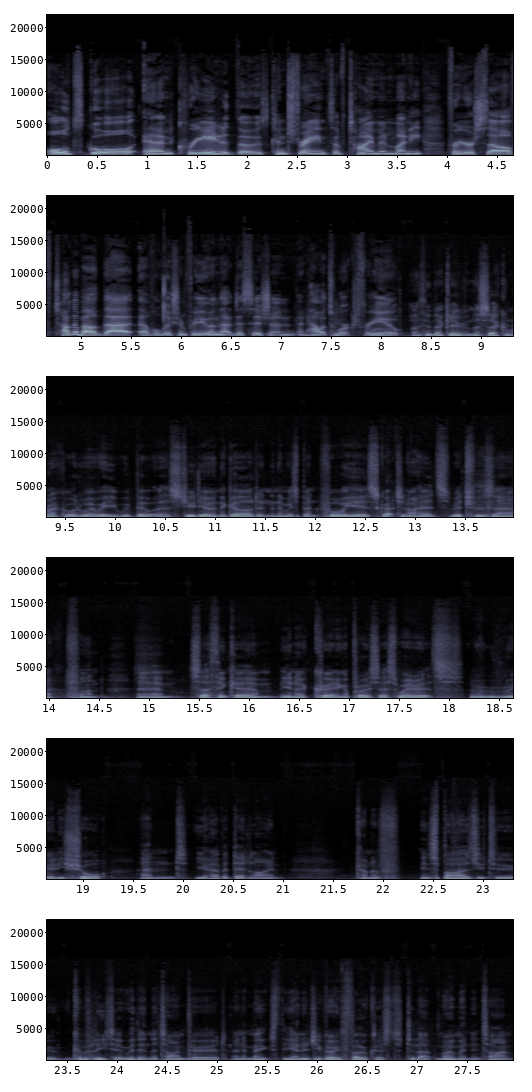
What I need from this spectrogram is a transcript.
old school and created those constraints of time and money for yourself. Talk about that evolution for you and that decision and how it's worked for well, you. I think that came from the second record where we, we built a studio in the garden and then we spent four years scratching our heads, which was uh, fun. Um, so I think um, you know creating a process where it's really short and you have a deadline kind of inspires you to complete it within the time period and it makes the energy very focused to that moment in time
